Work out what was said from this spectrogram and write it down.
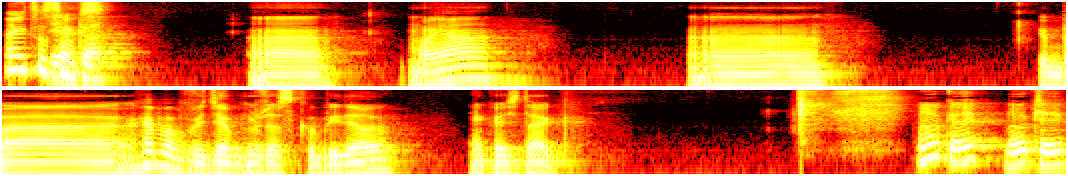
No i to są... Jaka? E, moja? E, chyba, chyba powiedziałbym, że Scooby-Doo. Jakoś tak. Okej, okej.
